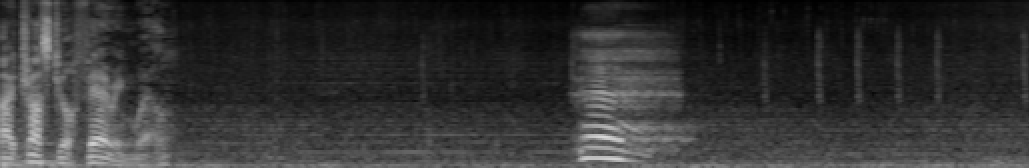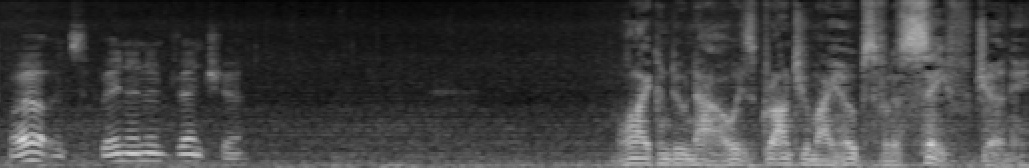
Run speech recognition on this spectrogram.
I trust you're faring well. well, it's been an adventure. All I can do now is grant you my hopes for a safe journey.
